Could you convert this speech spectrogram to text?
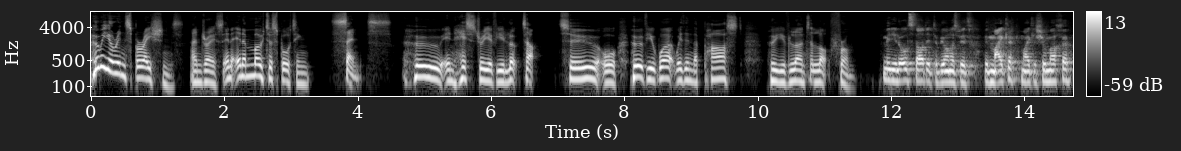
Who are your inspirations, Andreas, in in a motorsporting sense? Who in history have you looked up to, or who have you worked with in the past who you've learnt a lot from? I mean, it all started, to be honest, with, with Michael, Michael Schumacher.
